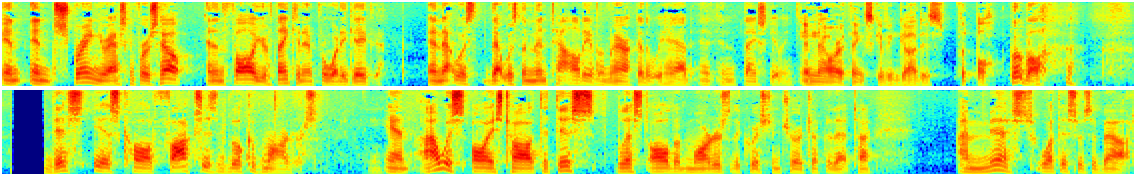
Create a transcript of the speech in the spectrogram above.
in, in spring you're asking for his help and in the fall you're thanking him for what he gave you and that was that was the mentality of america that we had in, in thanksgiving And now our Thanksgiving God is football. football this is called fox's book of martyrs and i was always taught that this lists all the martyrs of the christian church up to that time i missed what this was about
